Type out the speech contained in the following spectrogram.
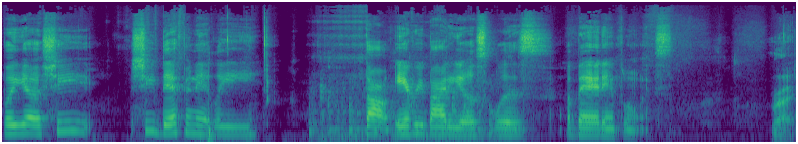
But yeah, she she definitely thought everybody else was a bad influence. Right.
